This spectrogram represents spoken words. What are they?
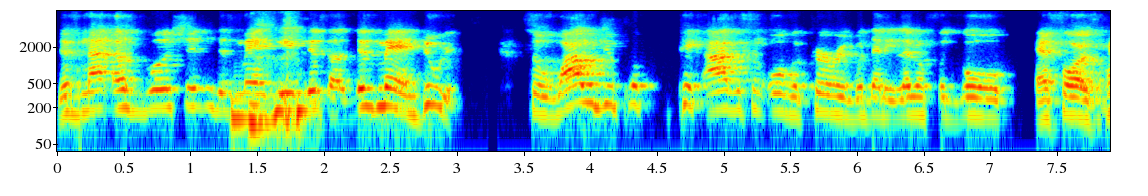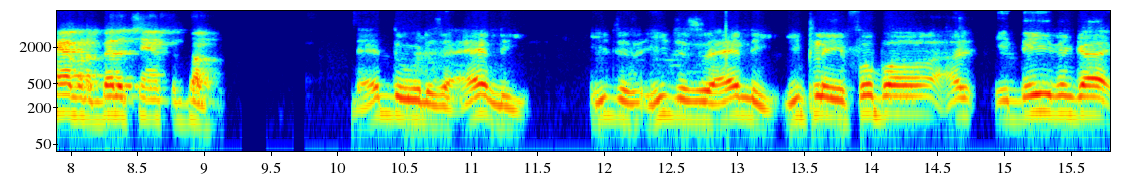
This is not us bullshitting. This man gave this. Uh, this man do this. So why would you put, pick Iverson over Curry with that 11 foot goal as far as having a better chance to dunk? That dude is an athlete. He just he just an athlete. He played football. I, they even got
